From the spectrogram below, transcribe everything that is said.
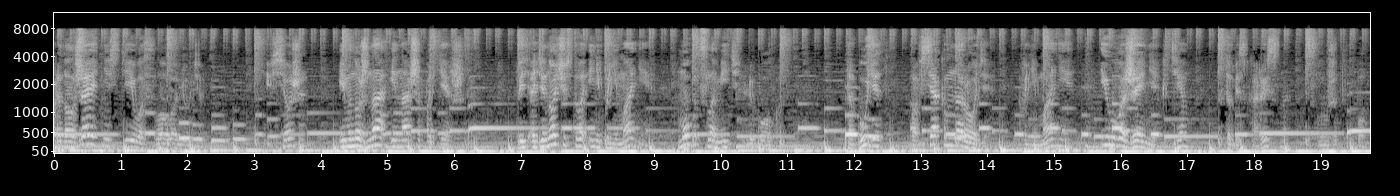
продолжает нести Его Слово людям. И все же им нужна и наша поддержка. Ведь одиночество и непонимание могут сломить любого. Да будет во всяком народе внимание и уважение к тем, что бескорыстно служит Богу.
